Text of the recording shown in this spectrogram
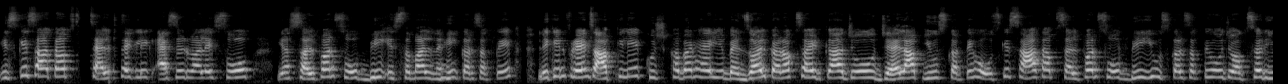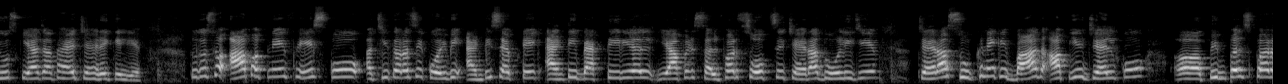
इसके साथ आप सेल्साइक्लिक एसिड वाले सोप या सल्फ़र सोप भी इस्तेमाल नहीं कर सकते। लेकिन फ्रेंड्स आपके लिए खुश खबर है, ये बेंजोइल पेरोक्साइड का जो जेल आप यूज़ करते हो, उसके साथ आप सल्फ़र सोप भी यूज़ कर सकते हो, जो अक्सर यूज़ किया जाता है चेहरे के लिए। तो दोस्तों, आप अपने फेस को अच्छी तरह से कोई भी एंटीसेप्टिक एंटीबैक्टीरियल या फिर सल्फ़र सोप से चेहरा धो लीजिए। चेहरा सूखने के बाद आप ये जेल को पिंपल्स पर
